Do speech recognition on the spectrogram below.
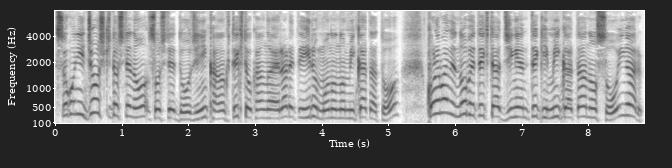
そこに常識としての、そして同時に科学的と考えられているものの見方と、これまで述べてきた次元的見方の相違がある。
